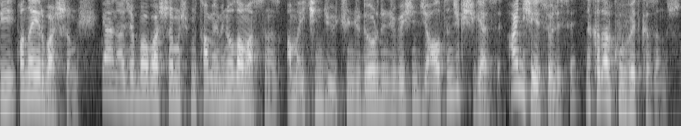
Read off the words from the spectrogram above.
bir panayır başlamış. Yani acaba başlamış mı tam emin olamazsınız. Ama ikinci, üçüncü, dördüncü, beşinci, altıncı kişi gelse aynı şeyi söylese ne kadar kuvvet kazanır.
